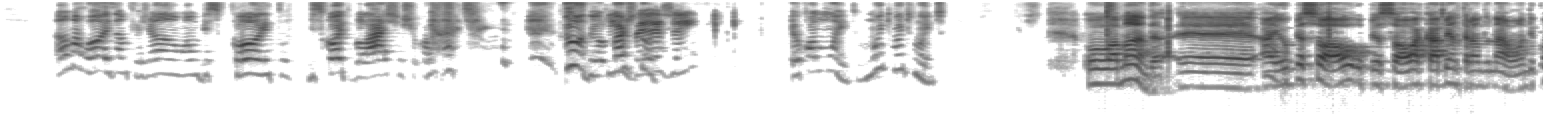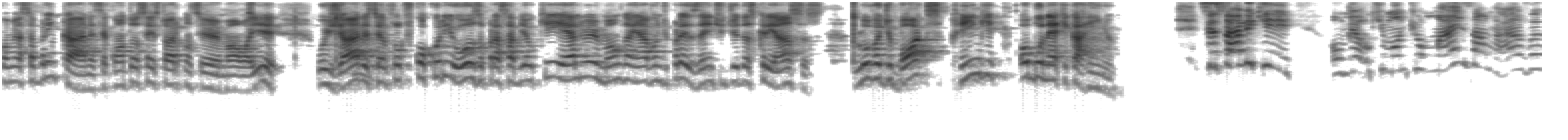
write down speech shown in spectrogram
amo arroz, amo feijão, amo biscoito, biscoito, bolacha, chocolate. tudo, eu que gosto inveja, tudo. hein? Eu como muito, muito, muito, muito. Ô, Amanda, é, aí o pessoal, o pessoal acaba entrando na onda e começa a brincar, né? Você contou essa história com seu irmão aí. O Jair, ele falou que ficou curioso para saber o que ela e o irmão ganhavam de presente Dia das Crianças. Luva de boxe, ringue ou boneco e carrinho? Você sabe que o, meu, o kimono que eu mais amava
